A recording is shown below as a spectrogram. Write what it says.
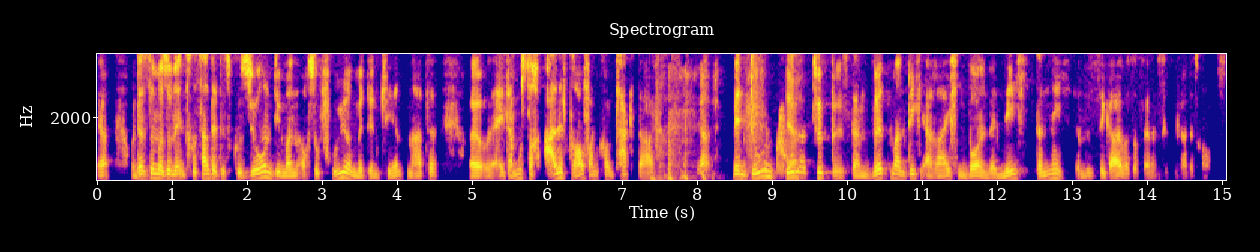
Ja? Und das ist immer so eine interessante Diskussion, die man auch so früher mit den Klienten hatte. Äh, ey, da muss doch alles drauf an Kontaktdaten. ja? Wenn du ein cooler ja. Typ bist, dann wird man dich erreichen wollen. Wenn nicht, dann nicht. Dann ist es egal, was auf deiner Visitenkarte drauf ist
